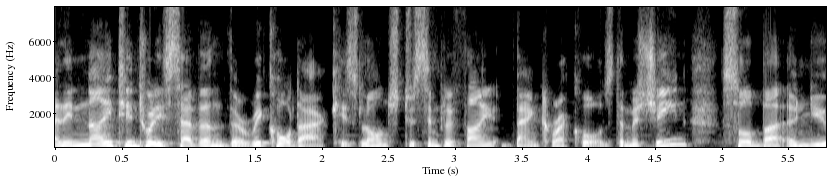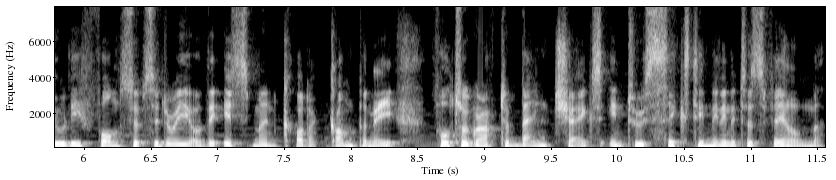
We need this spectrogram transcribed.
And in 1927, the Recordak is launched to simplify bank records. The machine, sold by a newly formed subsidiary of the Eastman Kodak Company, photographed bank checks into 60mm film.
